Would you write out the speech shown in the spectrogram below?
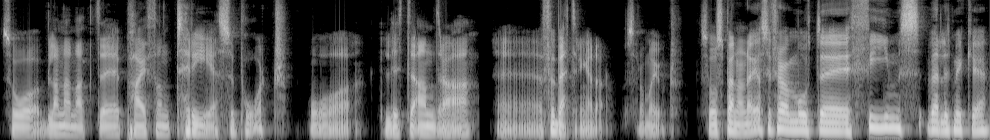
Så bland annat eh, Python 3-support och lite andra eh, förbättringar där som de har gjort. Så spännande. Jag ser fram emot eh, themes väldigt mycket.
